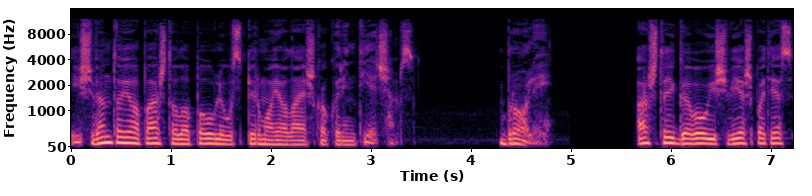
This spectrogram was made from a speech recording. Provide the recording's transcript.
Iš Šventojo apaštalo Pauliaus pirmojo laiško korintiečiams. Broliai, aš tai gavau iš viešpaties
